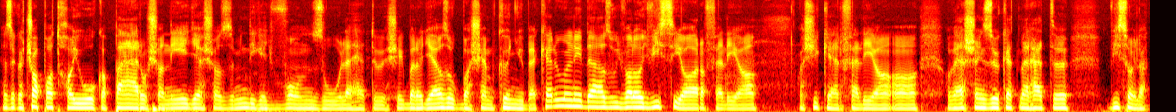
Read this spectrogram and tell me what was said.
ezek a csapathajók, a páros, a négyes, az mindig egy vonzó lehetőség, mert ugye azokba sem könnyű bekerülni, de az úgy valahogy viszi arra felé a, a siker felé a, a, a versenyzőket, mert hát viszonylag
